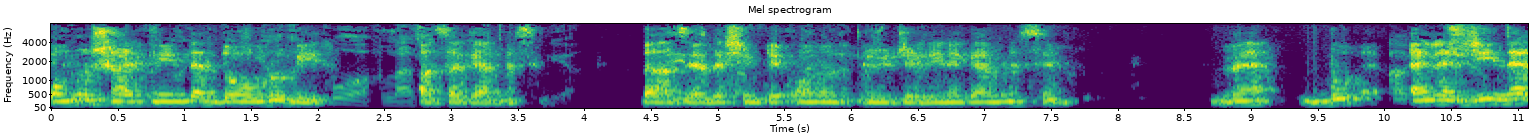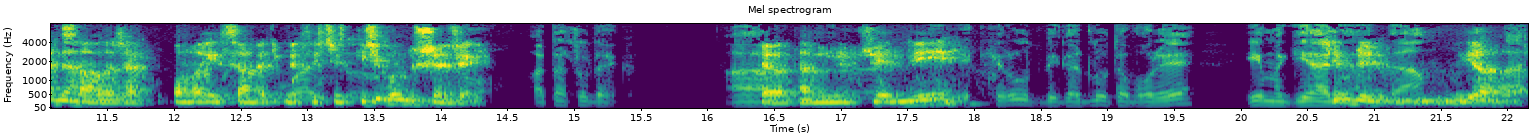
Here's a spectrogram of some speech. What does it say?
onun şahitliğinde doğru bir aza gelmesi. Daha ziyade şimdi onun yüceliğine gelmesi ve bu enerjiyi nereden alacak ona ihsan etmesi için? Kişi bunu düşünecek. Yaratan yüceliği Şimdi ya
